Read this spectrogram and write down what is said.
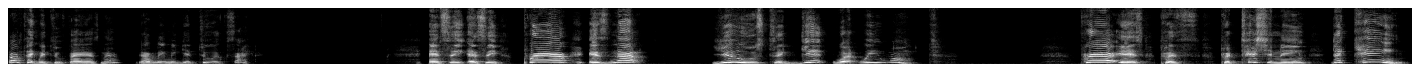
Don't take me too fast now. That made me get too excited. And see, and see, prayer is not used to get what we want. Prayer is petitioning the king.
